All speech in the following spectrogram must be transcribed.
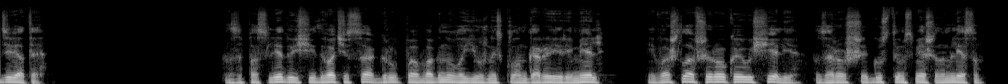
9. За последующие два часа группа обогнула южный склон горы Еремель и вошла в широкое ущелье, заросшее густым смешанным лесом.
